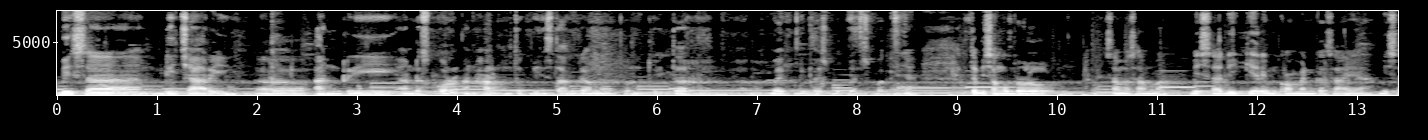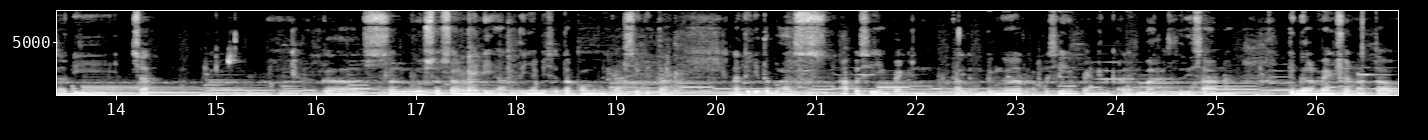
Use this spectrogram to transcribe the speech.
bisa dicari uh, Andri underscore Anhar untuk di Instagram maupun Twitter uh, baik di Facebook dan sebagainya. Kita bisa ngobrol sama-sama bisa dikirim komen ke saya bisa di chat uh, ke seluruh sosial media artinya bisa terkomunikasi kita. Nanti kita bahas apa sih yang pengen kalian dengar apa sih yang pengen kalian bahas di sana. Tinggal mention atau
